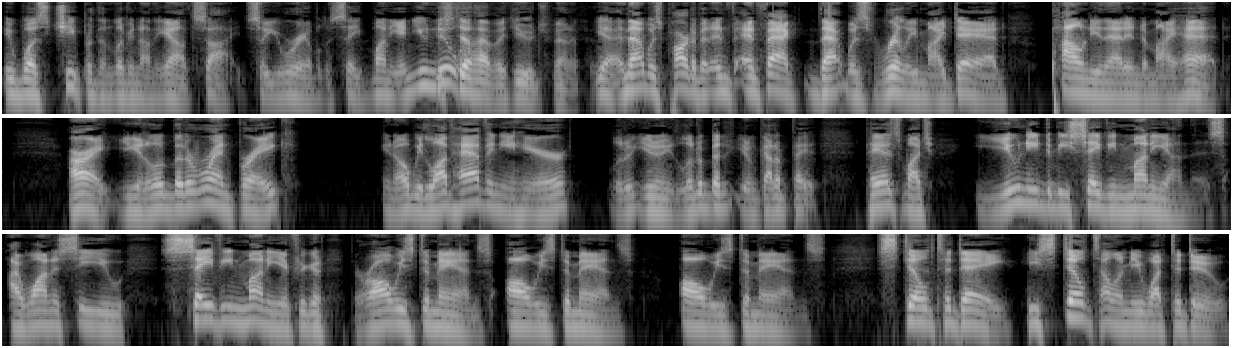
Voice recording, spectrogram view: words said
it was cheaper than living on the outside. So you were able to save money, and you knew You it. still have a huge benefit. Yeah, and that was part of it. In, in fact, that was really my dad pounding that into my head. All right, you get a little bit of rent break. You know, we love having you here. Little, you know, a little bit. You don't got to pay pay as much. You need to be saving money on this. I want to see you saving money. If you're going, to there are always demands, always demands, always demands. Still today, he's still telling me what to do.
